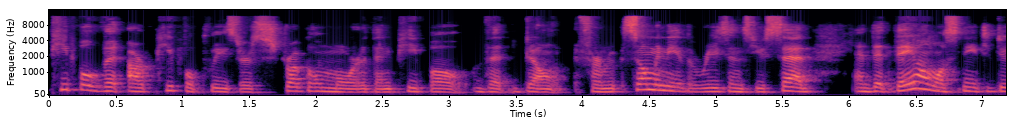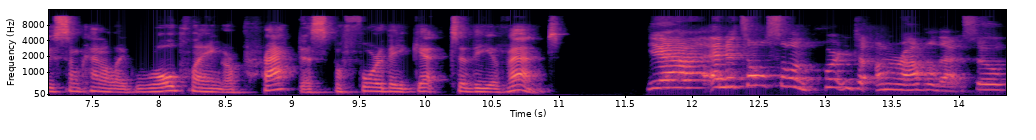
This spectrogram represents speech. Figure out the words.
people that are people pleasers struggle more than people that don't for so many of the reasons you said and that they almost need to do some kind of like role playing or practice before they get to the event yeah and it's also important to unravel that so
